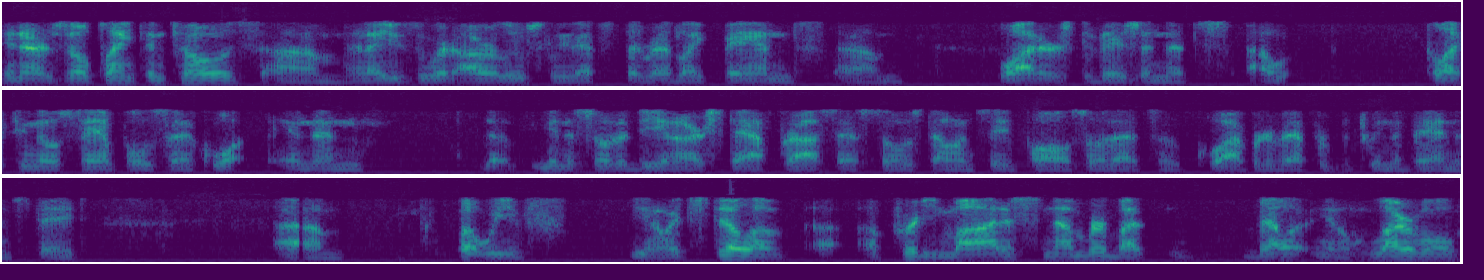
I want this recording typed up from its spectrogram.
in our zooplankton tows. Um, and I use the word our loosely. That's the Red Lake Band um, Waters Division that's out collecting those samples, uh, and then the Minnesota DNR staff process those down in St. Paul. So that's a cooperative effort between the band and state. Um, but we've, you know, it's still a, a pretty modest number, but you know, larval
